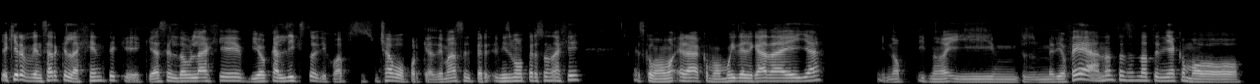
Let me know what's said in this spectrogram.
yo quiero pensar que la gente que, que, hace el doblaje vio Calixto y dijo, ah, pues es un chavo, porque además el, mismo personaje es como, era como muy delgada ella y no, y no, y pues medio fea, ¿no? Entonces no tenía como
